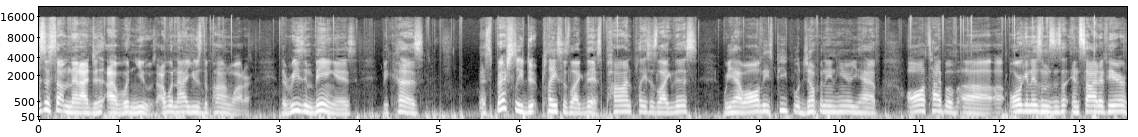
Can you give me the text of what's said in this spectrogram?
this is something that I just I wouldn't use. I would not use the pond water. The reason being is because especially places like this, pond places like this, we have all these people jumping in here. You have all type of uh, uh, organisms inside of here,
